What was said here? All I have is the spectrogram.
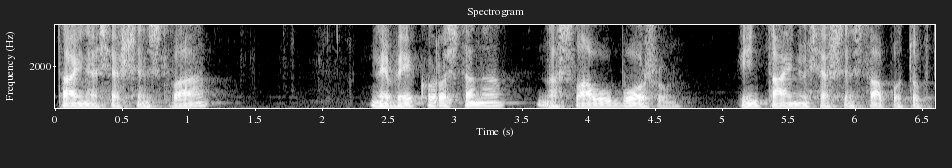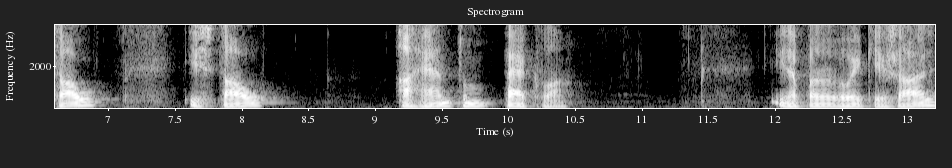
тайна священства не використана на славу Божу. Він тайну священства потоптав і став агентом пекла. І на великий жаль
